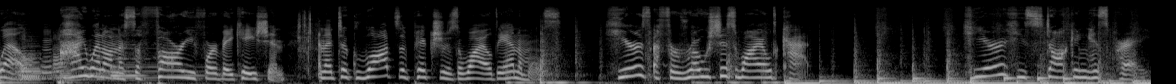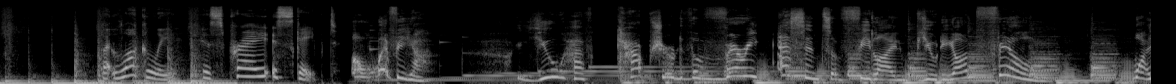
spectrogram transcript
Well, I went on a safari for vacation, and I took lots of pictures of wild animals. Here's a ferocious wild cat. Here, he's stalking his prey. But luckily, his prey escaped. Olivia, you have captured the very essence of feline beauty on film. Why,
